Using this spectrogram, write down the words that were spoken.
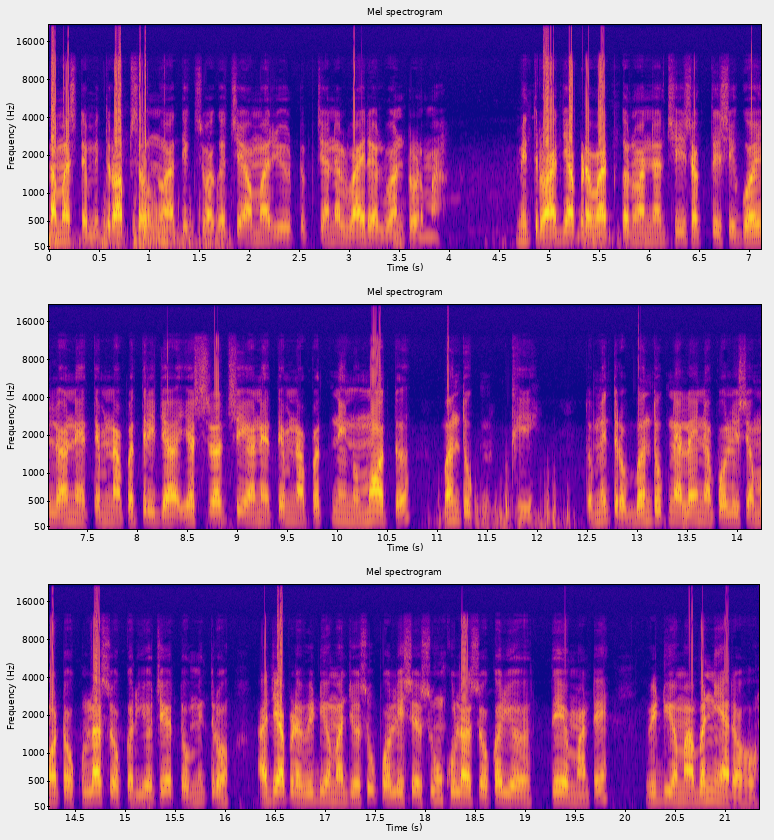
નમસ્તે મિત્રો, આપ સૌનું હાર્દિક સ્વાગત છે અમારી યુટ્યુબ ચેનલ વાયરલ વંટોળમાં. મિત્રો, આજે આપણે વાત કરવાના છીએ શક્તિસિંહ ગોહિલ અને તેમના ભત્રીજા યશરાજસિંહ અને તેમના પત્નીનું મોત બંદૂકથી. તો મિત્રો, બંદૂકને લઈને પોલીસે મોટો ખુલાસો કર્યો છે. તો મિત્રો, આજે આપણે વિડીયોમાં જોશું પોલીસે શું ખુલાસો કર્યો તે માટે વિડીયોમાં બન્યા રહો.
